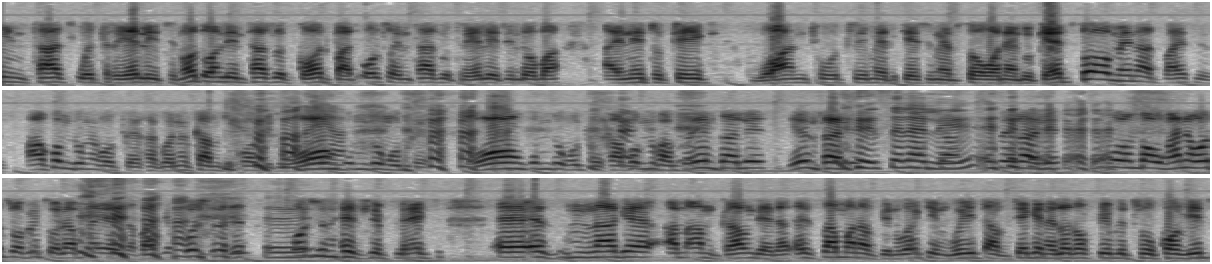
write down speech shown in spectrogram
in touch with reality. Not only in touch with god but also in touch with reality into yoba i need to take one two three medication and so on and you get so many advices. Akho mntu ungengogqirha when it comes to covid. Wonke umntu ungugqirha wonke umntu ungugqirha akho mntu ungakuthi yenza le yenza le. Sela le. sela le. Ubona uba ungane wodwa egcwele amayeza but fortunately- Eh. black. Uh, as mna ke I'm, i'm grounded. As someone i've been working with i've taken a lot of people through covid.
